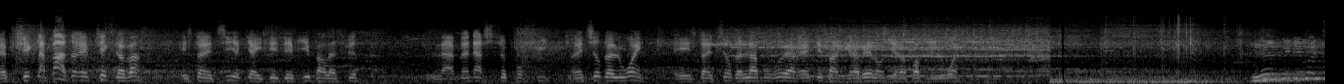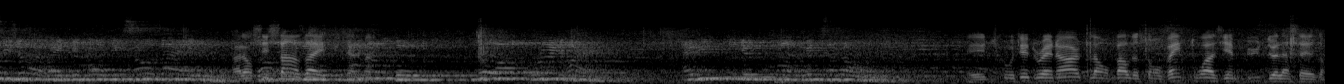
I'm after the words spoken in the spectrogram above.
Repchik. La passe de Repchik devant. Et c'est un tir qui a été dévié par la suite. La menace se poursuit. Un tir de loin. Et c'est un tir de Lamoureux arrêté par Gravel. On n'ira pas plus loin. Le but des voltigeurs a été compté sans aide. Alors, c'est sans aide, finalement. De Reinhardt, là, on parle de son 23e but de la saison.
